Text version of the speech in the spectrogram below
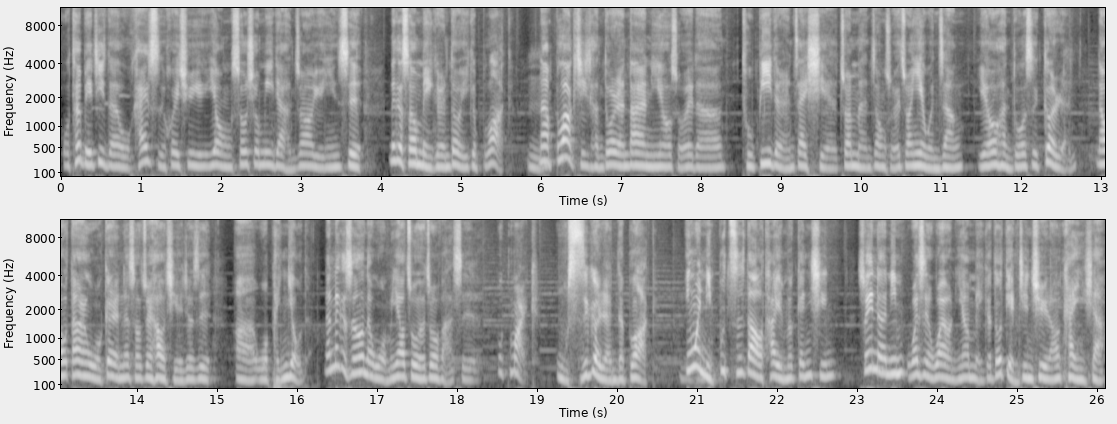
我特别记得我开始会去用 social media 很重要的原因是，那个时候每个人都有一个 blog，嗯，那 blog 其实很多人，当然你有所谓的 to B 的人在写专门这种所谓专业文章，也有很多是个人。那我当然我个人那时候最好奇的就是啊、呃，我朋友的。那那个时候呢，我们要做的做法是 bookmark 五十个人的 blog。因为你不知道它有没有更新，所以呢，你 once in a while 你要每个都点进去，然后看一下。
